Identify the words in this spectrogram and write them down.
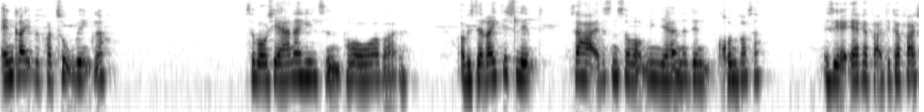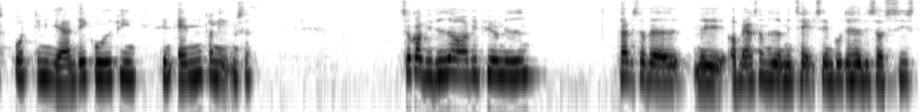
angrebet fra to vinkler. Så vores hjerne er hele tiden på overarbejde. Og hvis det er rigtig slemt, så har jeg det sådan, som om min hjerne den krymper sig. Altså, jeg, jeg kan faktisk, det gør faktisk ondt i min hjerne. Det er ikke hovedpine, det er en anden fornemmelse. Så går vi videre op i pyramiden. Der har vi så været med opmærksomhed og mental tempo. Det havde vi så sidst.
